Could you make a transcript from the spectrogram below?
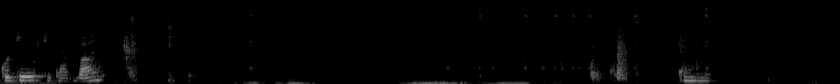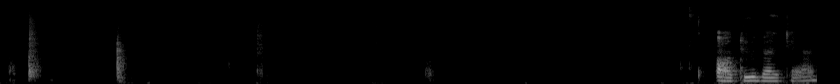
Couture qui est bonne. Hmm. düğmen kenar.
